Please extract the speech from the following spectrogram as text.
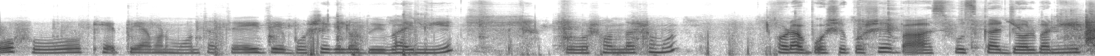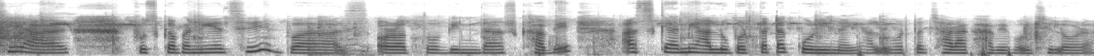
ওহো, খেতে আমার মন চাচ্ছে। এই যে, বসে গেল দুই ভাই নিয়ে, তো সন্ধ্যার সময়। ওরা বসে বসে বাস, ফুচকার জল বানিয়েছি আর ফুচকা বানিয়েছি, বাস, ওরা তো বিন্দাস খাবে। আজকে আমি আলু ভর্তাটা করি নাই, আলু ভর্তা ছাড়া খাবে বলছিল ওরা।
